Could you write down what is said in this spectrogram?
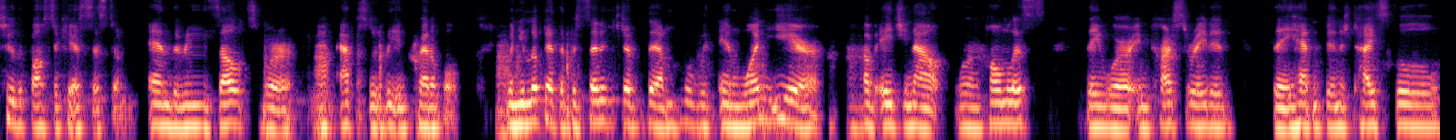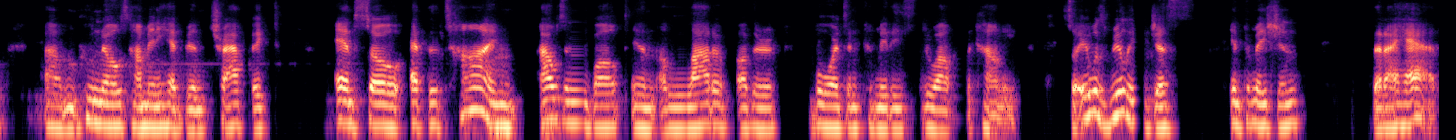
to the foster care system, and the results were absolutely incredible. When you looked at the percentage of them who, within one year of aging out, were homeless, they were incarcerated, they hadn't finished high school, um, who knows how many had been trafficked. And so at the time, I was involved in a lot of other boards and committees throughout the county. So it was really just information that I had.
